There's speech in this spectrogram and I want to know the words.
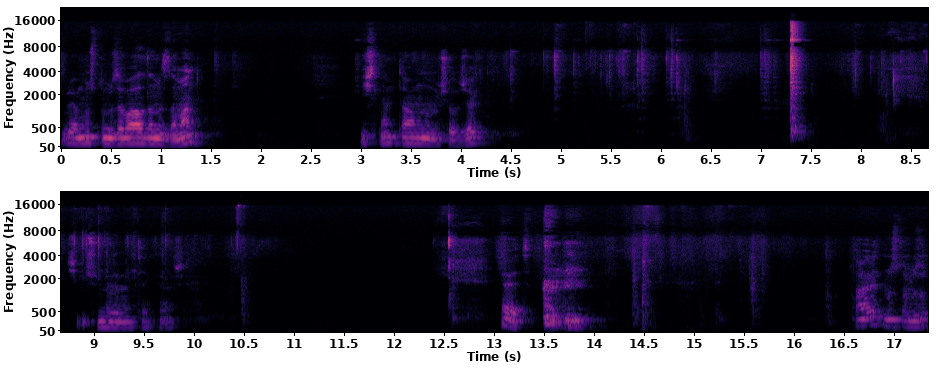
buraya musluğumuza bağladığımız zaman işlem tamamlanmış olacak. Şimdi şunları ben tekrar Evet. Taharet musluğumuzu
